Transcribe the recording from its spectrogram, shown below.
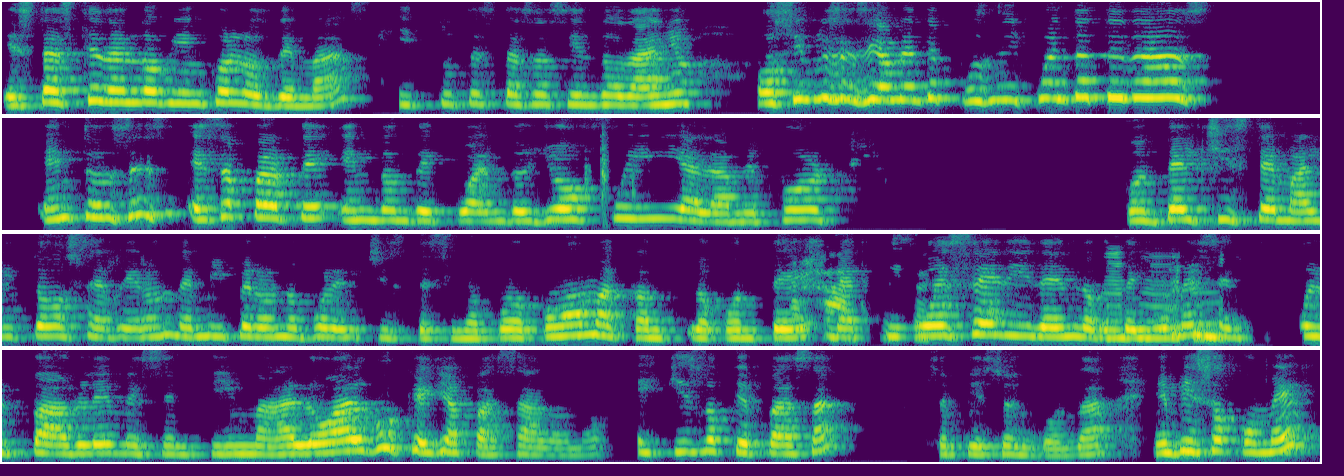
Estás quedando bien con los demás y tú te estás haciendo daño o simple y sencillamente, pues ni cuenta te das. Entonces, esa parte en donde cuando yo fui a la mejor conté el chiste mal y todos se rieron de mí, pero no por el chiste, sino por cómo me lo conté, Ajá, me activó esa herida en lo que yo me sentí culpable, me sentí mal o algo que haya pasado, ¿no? ¿Y qué es lo que pasa? Pues empiezo a engordar, empiezo a comer,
